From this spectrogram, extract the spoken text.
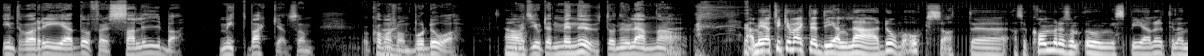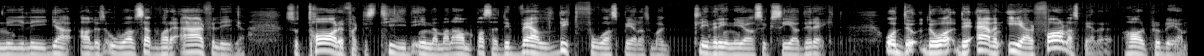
inte var redo för Saliba, mittbacken som kommer från Bordeaux. Han har inte gjort en minut och nu lämnar han. Ja, men jag tycker verkligen det är en lärdom också. Att, eh, alltså kommer du som ung spelare till en ny liga, alldeles oavsett vad det är för liga, så tar det faktiskt tid innan man anpassar. Det är väldigt få spelare som bara kliver in och gör succé direkt. Och då, då det är även erfarna spelare har problem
